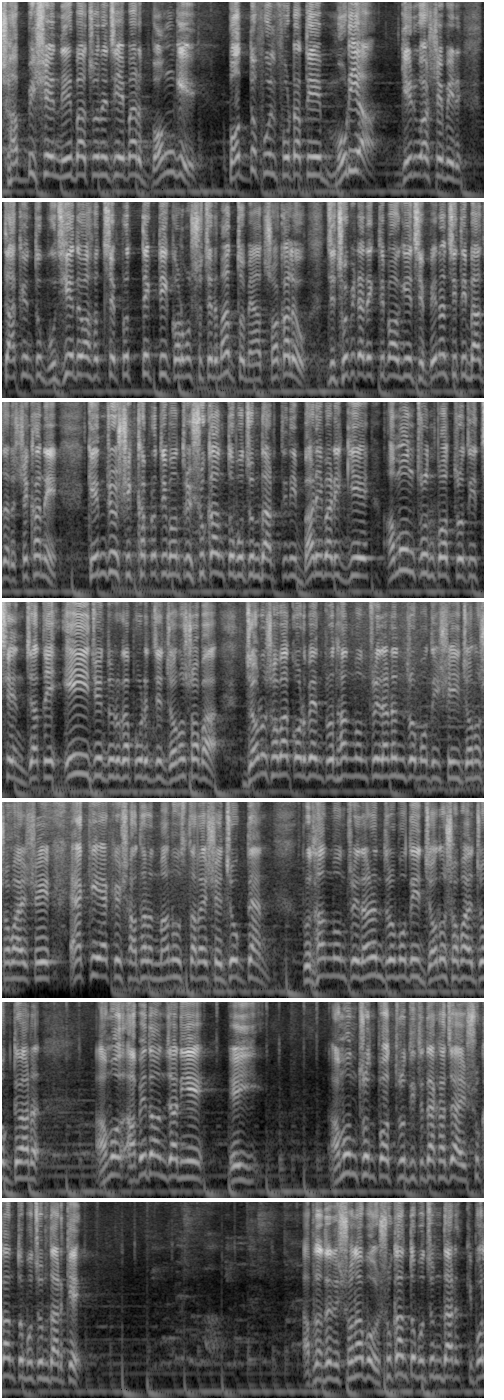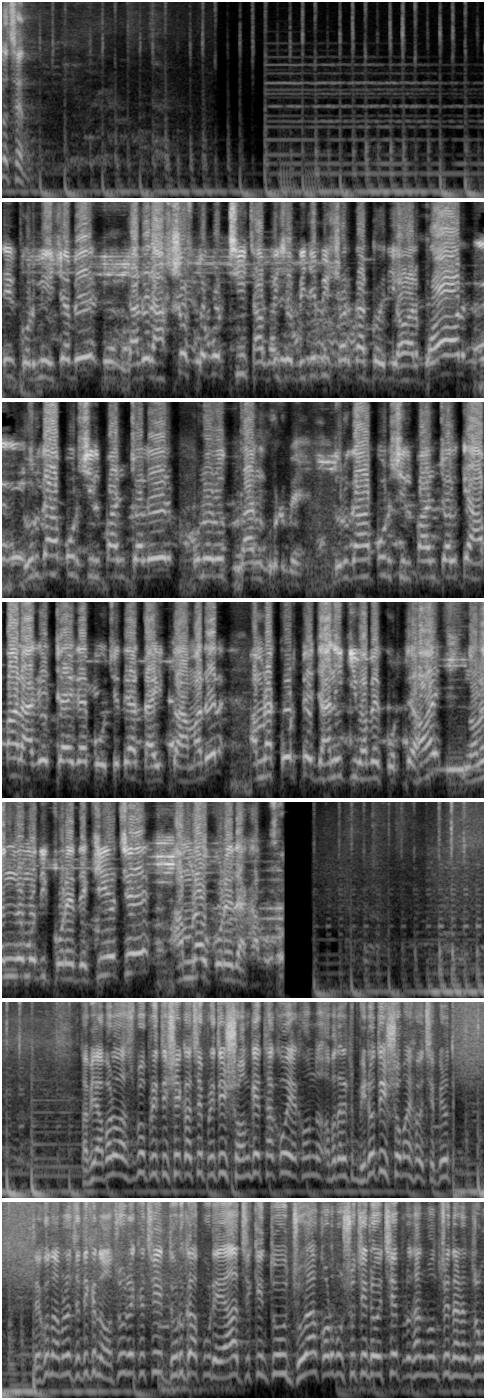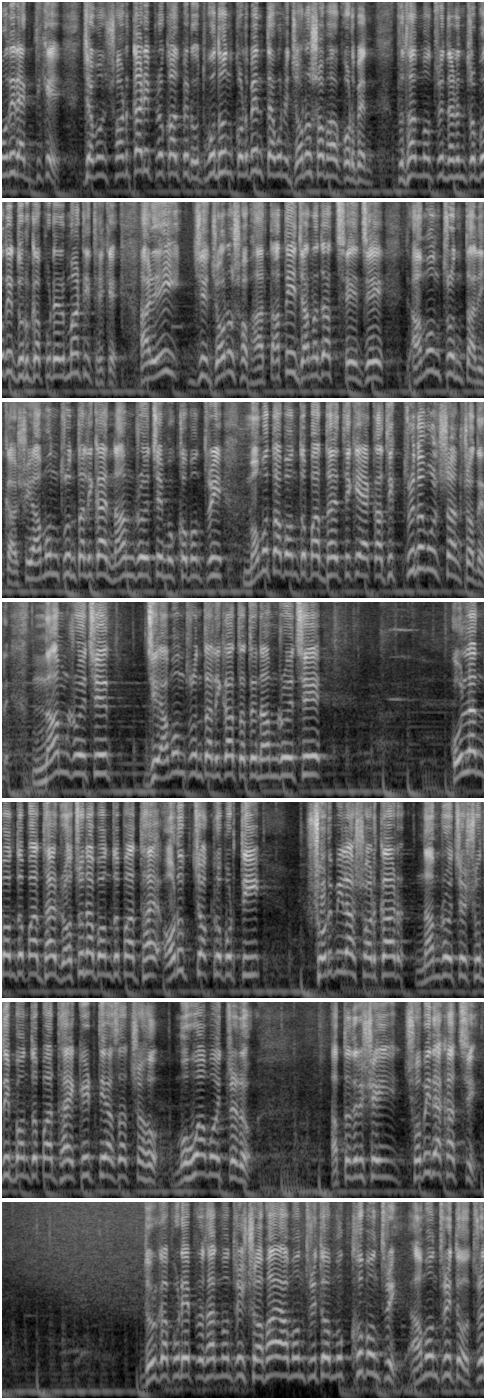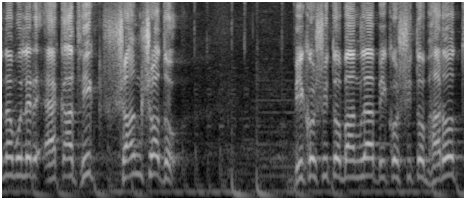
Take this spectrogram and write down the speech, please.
ছাব্বিশে নির্বাচনে যে এবার বঙ্গে পদ্মফুল ফোটাতে মরিয়া গেরুয়া শিবির তা কিন্তু বুঝিয়ে দেওয়া হচ্ছে প্রত্যেকটি কর্মসূচির মাধ্যমে। আজ সকালেও যে ছবিটা দেখতে পাওয়া গিয়েছে, বেনাচিতি বাজার, সেখানে কেন্দ্রীয় শিক্ষা প্রতিমন্ত্রী সুকান্ত মজুমদার, তিনি বাড়ি বাড়ি গিয়ে আমন্ত্রণ পত্র দিচ্ছেন যাতে এই যে দুর্গাপুরের যে জনসভা জনসভা করবেন প্রধানমন্ত্রী নরেন্দ্র মোদী, সেই জনসভায় এসে একে একে সাধারণ মানুষ তারা এসে যোগ দেন। প্রধানমন্ত্রী নরেন্দ্র মোদী জনসভায় যোগ দেওয়ার আবেদন জানিয়ে এই আমন্ত্রণ পত্র দিতে দেখা যায় সুকান্ত মজুমদারকে। আপনাদের শোনাবো, সুকান্ত মজুমদার কি বলেছেন? কর্মী হিসেবে তাদের আশ্বস্ত করছি, ছাব্বিশে বিজেপি সরকার তৈরি হওয়ার পর দুর্গাপুর শিল্পাঞ্চলের পুনরুত্থান ঘটবে। দুর্গাপুর শিল্পাঞ্চলকে আবার আগের জায়গায় পৌঁছে দেওয়ার দায়িত্ব আমাদের। আমরা করতে জানি কীভাবে করতে হয়। নরেন্দ্র মোদী করে দেখিয়েছে, আমরাও করে দেখাবো। আমি আবারও আসব প্রীতিশের কাছে। প্রীতির সঙ্গে থাকো, এখন আমাদের একটা বিরতির সময় হয়েছে। বিরতি দেখুন, আমরা যেদিকে নজর রেখেছি দুর্গাপুরে, আজ কিন্তু জোড়া কর্মসূচি রয়েছে প্রধানমন্ত্রী নরেন্দ্র মোদীর একদিকে। যেমন সরকারি প্রকল্পের উদ্বোধন করবেন, তেমনি জনসভা করবেন প্রধানমন্ত্রী নরেন্দ্র মোদী দুর্গাপুরের মাটি থেকে। আর এই যে জনসভা, তাতেই জানা যাচ্ছে যে আমন্ত্রণ তালিকা, সেই আমন্ত্রণ তালিকায় নাম রয়েছে মুখ্যমন্ত্রী মমতা বন্দ্যোপাধ্যায় থেকে একাধিক তৃণমূল সাংসদের। নাম রয়েছে যে আমন্ত্রণ তালিকা, তাতে নাম রয়েছে কল্যাণ বন্দ্যোপাধ্যায়, রচনা বন্দ্যোপাধ্যায়, অরূপ চক্রবর্তী, শর্মিলা সরকার, নাম রয়েছে সুদীপ বন্দ্যোপাধ্যায়, কীর্তি আজাদ সহ মহুয়া মৈত্রেরও। আপনাদের সেই ছবি দেখাচ্ছি। দুর্গাপুরে প্রধানমন্ত্রী সভায় আমন্ত্রিত মুখ্যমন্ত্রী, আমন্ত্রিত তৃণমূলের একাধিক সাংসদও। বিকশিত বাংলা, বিকশিত ভারত,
